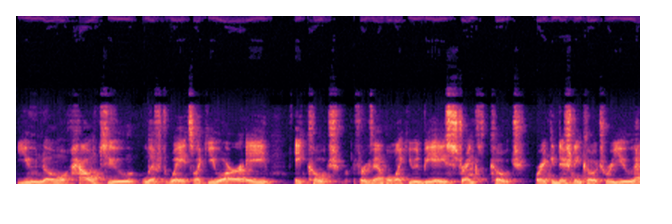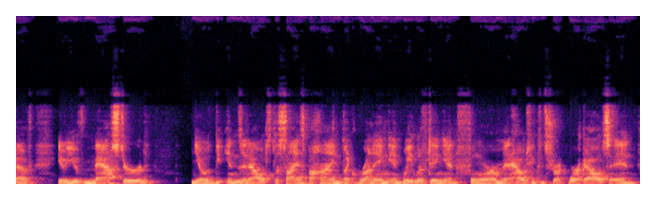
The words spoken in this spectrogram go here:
you know how to lift weights, like you are a a coach, for example, like you would be a strength coach or a conditioning coach where you have, you know, you've mastered, you know, the ins and outs, the science behind like running and weightlifting and form and how to construct workouts and,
